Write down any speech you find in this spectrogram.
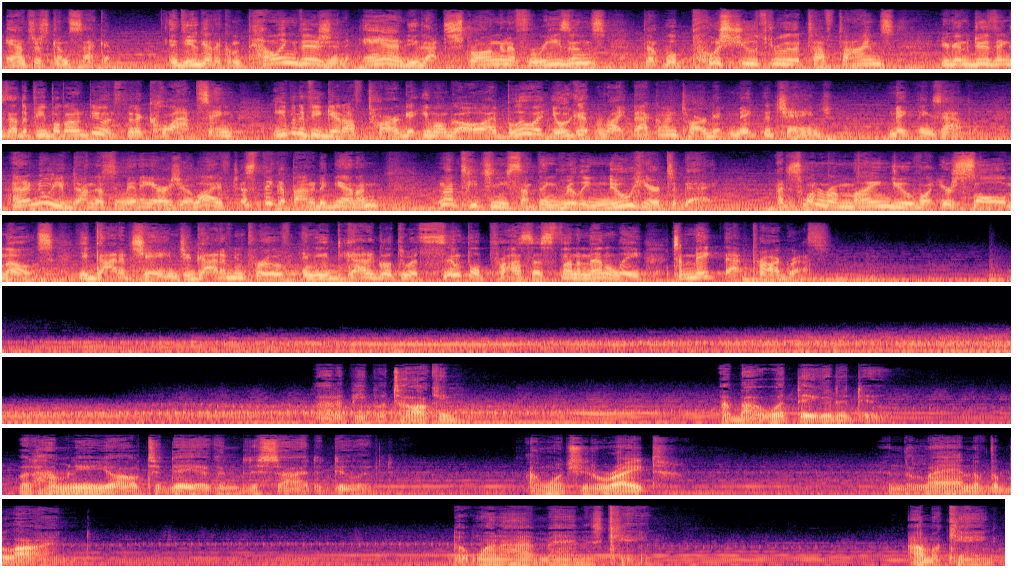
answers come second. If you get a compelling vision and you got strong enough reasons that will push you through the tough times, You're going to do things other people don't do. Instead of collapsing, even if you get off target, you won't go, oh, I blew it. You'll get right back on target, make the change, make things happen. And I know you've done this in many areas of your life. Just think about it again. I'm, I'm not teaching you something really new here today. I just want to remind you of what your soul knows. You got to change, you got to improve, and you got to go through a simple process fundamentally to make that progress. A lot of people talking about what they're going to do. But how many of y'all today are going to decide to do it? I want you to write in the land of the blind, the one eyed man is king. I'm a king.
